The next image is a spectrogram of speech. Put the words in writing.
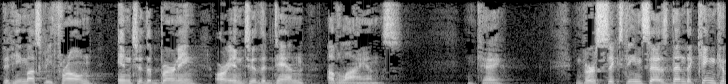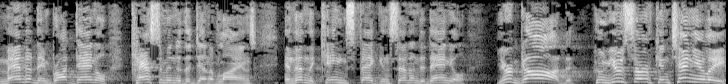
that he must be thrown into the burning or into the den of lions. Okay? And verse 16 says, Then the king commanded and brought Daniel, cast him into the den of lions. And then the king spake and said unto Daniel, Your God, whom you serve continually,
